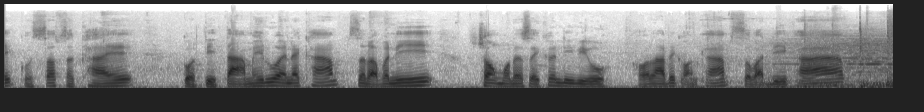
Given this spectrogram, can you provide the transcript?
ค์กด Subscribe กดติดตามให้ด้วยนะครับสำหรับวันนี้ช่องมอเตอร์ไซค์รีวิวขอลาไปก่อนครับ สวัสดีครับ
